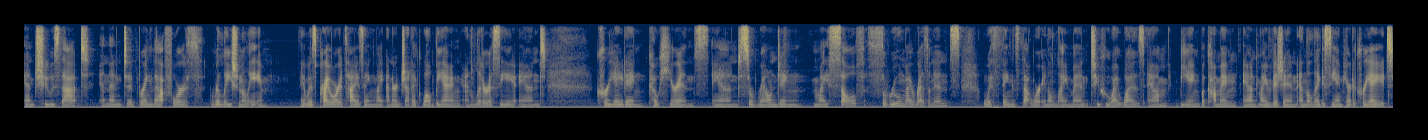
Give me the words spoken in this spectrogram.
and choose that, and then to bring that forth relationally. It was prioritizing my energetic well being and literacy and creating coherence and surrounding myself through my resonance with things that were in alignment to who I was, am, being, becoming, and my vision and the legacy I'm here to create.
